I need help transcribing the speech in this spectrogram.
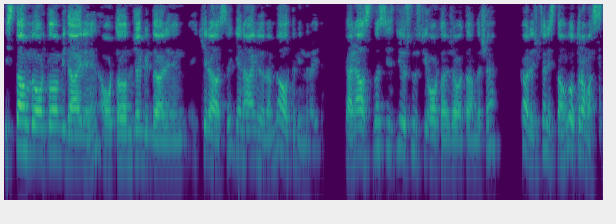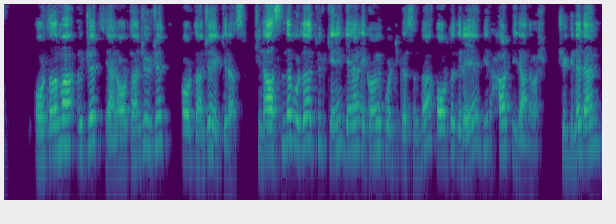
İstanbul'da ortalama bir dairenin, ortalanacak bir dairenin kirası gene aynı dönemde 6000 liraydı. Yani aslında siz diyorsunuz ki ortanca vatandaşa, kardeşim sen İstanbul'da oturamazsın. Ortalama ücret yani ortanca ücret, ortanca ev kirası. Şimdi aslında burada Türkiye'nin genel ekonomi politikasında orta direğe bir harp ilanı var. Çünkü neden?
